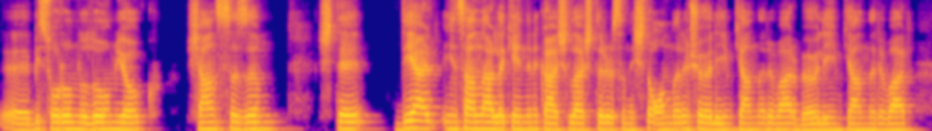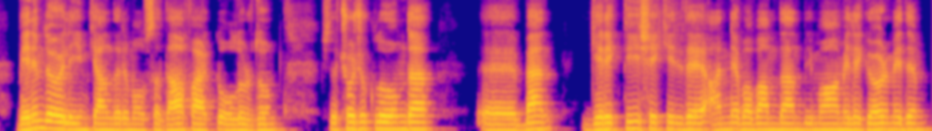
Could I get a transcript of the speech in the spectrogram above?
bir sorumluluğum yok, şanssızım. İşte diğer insanlarla kendini karşılaştırırsın. İşte onların şöyle imkanları var, böyle imkanları var. Benim de öyle imkanlarım olsa daha farklı olurdum. İşte çocukluğumda e, ben gerektiği şekilde anne babamdan bir muamele görmedim.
